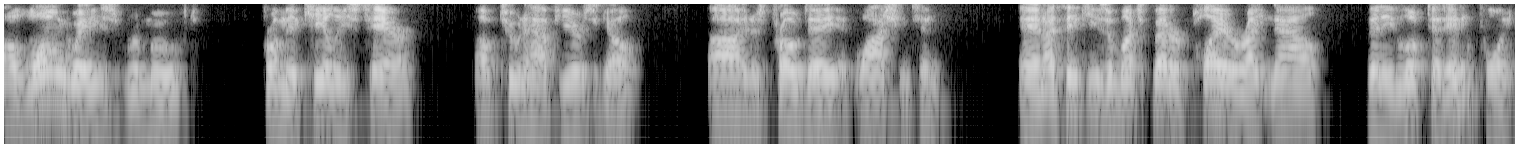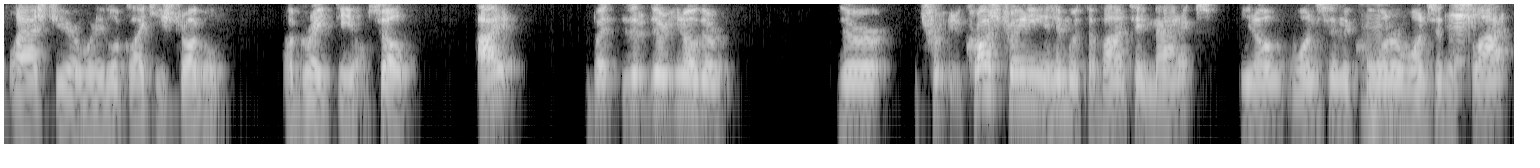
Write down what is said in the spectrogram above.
a long ways removed from the Achilles tear of two and a half years ago uh, in his pro day at Washington. And I think he's a much better player right now than he looked at any point last year when he looked like he struggled a great deal. So I, but they're, they're you know they're they're tr- cross training him with Avonte Maddox you know, one's in the mm-hmm. corner, mm-hmm. one's in the slot.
